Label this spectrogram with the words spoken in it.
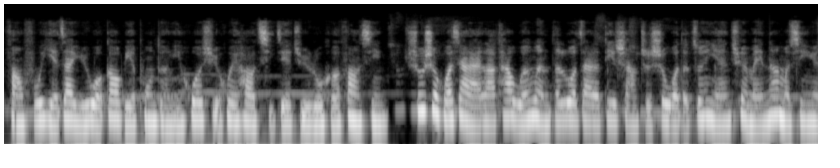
仿佛也在与我告别。碰等你或许会好奇结局如何？放心，书是活下来了，它稳稳地落在了地上。只是我的尊严却没那么幸运。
